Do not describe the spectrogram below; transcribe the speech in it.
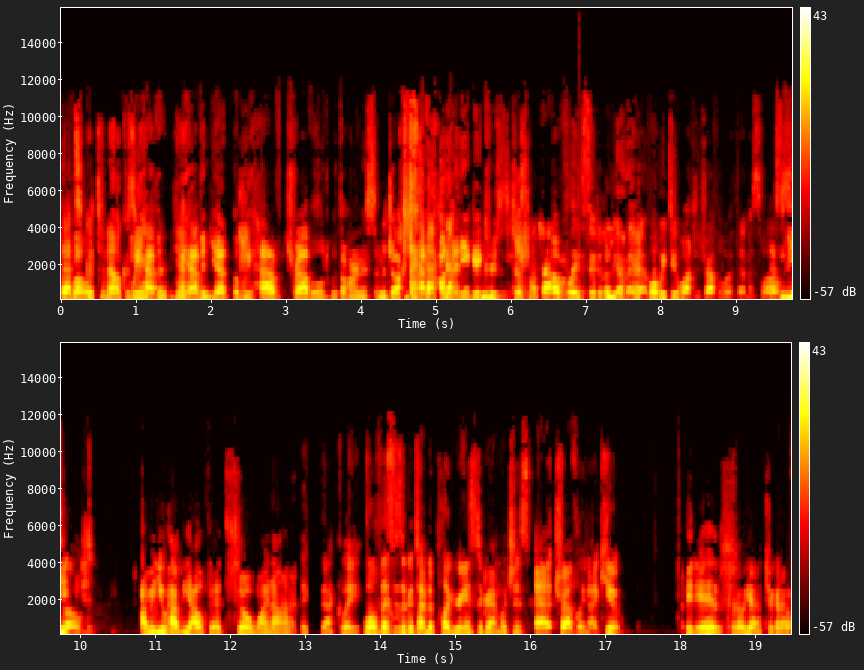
That's Well, good to know because We haven't yeah. we haven't yet, but we have traveled with the harness and the jockstrap on many gay cruises, just not that Hopefully one. soon it'll be on there. Well, we do want to travel with them as well. Ye- So I mean, you have the outfits, so why not? exactly. Well, this is a good time to plug your Instagram, which is at Traveling IQ. It is. So yeah, check it out.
